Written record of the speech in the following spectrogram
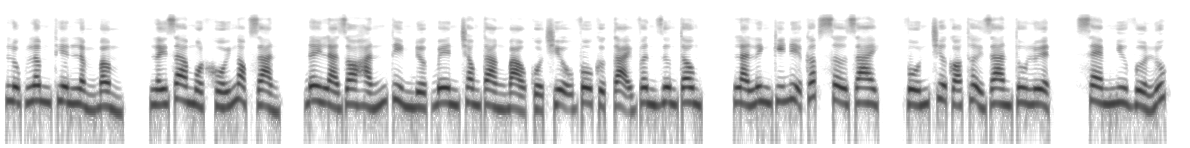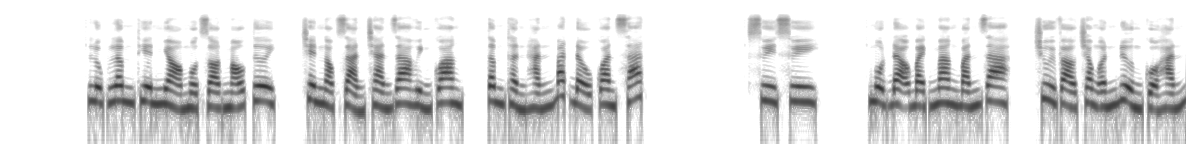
Lục Lâm Thiên lẩm bẩm, lấy ra một khối ngọc giản, đây là do hắn tìm được bên trong tàng bảo của triệu vô cực tại Vân Dương Tông, là linh kỹ địa cấp sơ giai, vốn chưa có thời gian tu luyện, xem như vừa lúc. Lục Lâm Thiên nhỏ một giọt máu tươi, trên ngọc giản tràn ra huỳnh quang, tâm thần hắn bắt đầu quan sát. Suy suy, một đạo bạch mang bắn ra, chui vào trong ấn đường của hắn,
